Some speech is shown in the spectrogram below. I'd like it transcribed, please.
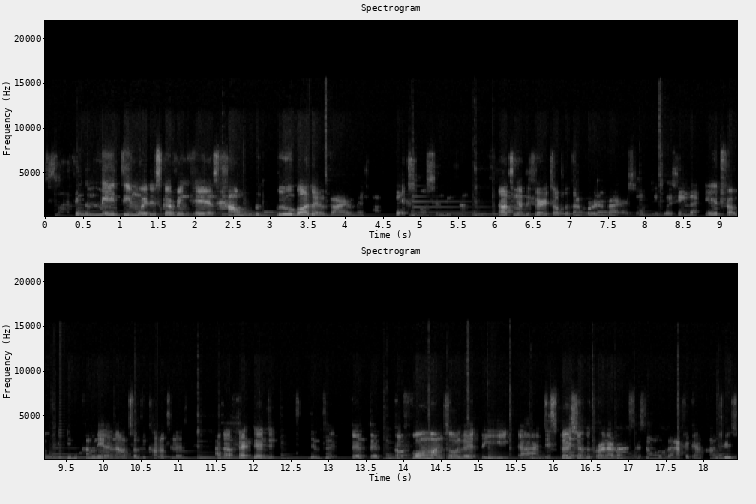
So I think the main theme we're discovering here is how the global environment affects us in different starting at the very top with that coronavirus, we're seeing that air travel, people coming in and out of the continent, has affected the, the, the performance or the, the uh, dispersion of the coronavirus in some of the African countries.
